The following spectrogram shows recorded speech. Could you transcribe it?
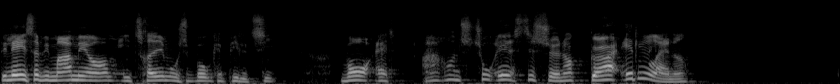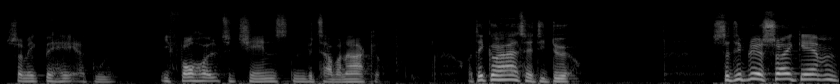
Det læser vi meget mere om i 3. Mosebog kapitel 10, hvor at Arons to ældste sønner gør et eller andet, som ikke behager Gud, i forhold til tjenesten ved tabernaklet. Og det gør altså, at de dør. Så det bliver så igennem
